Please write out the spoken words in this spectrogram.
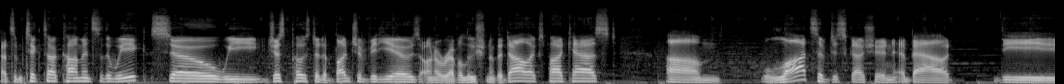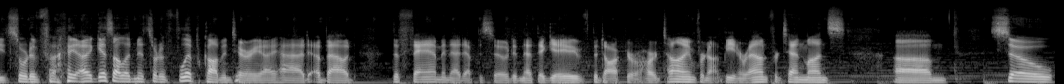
Got some TikTok comments of the week. So we just posted a bunch of videos on our Revolution of the Daleks podcast. Um, lots of discussion about the sort of, I guess I'll admit, sort of flip commentary I had about the fam in that episode and that they gave the doctor a hard time for not being around for 10 months. Um, so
